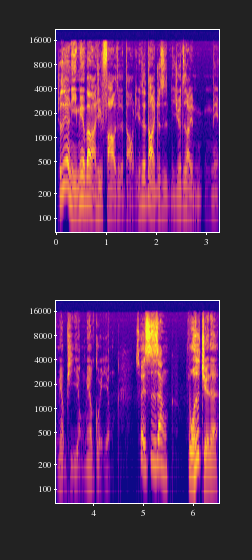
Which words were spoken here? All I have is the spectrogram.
就是因为你没有办法去发我这个道理，因为这个道理就是你觉得这道理没没有屁用，没有鬼用。所以事实上，我是觉得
